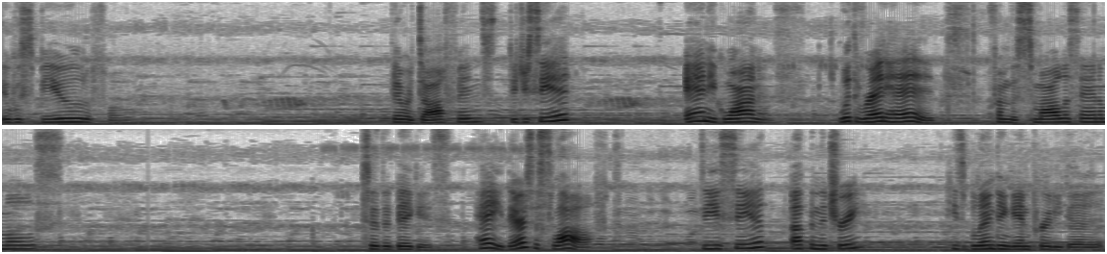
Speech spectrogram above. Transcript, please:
It was beautiful. There were dolphins. Did you see it? And iguanas with red heads, from the smallest animals to the biggest. Hey, there's a sloth. Do you see it up in the tree? He's blending in pretty good.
